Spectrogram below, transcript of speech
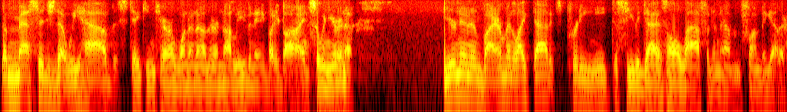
the message that we have is taking care of one another and not leaving anybody behind. So when you're in a you're in an environment like that, it's pretty neat to see the guys all laughing and having fun together.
